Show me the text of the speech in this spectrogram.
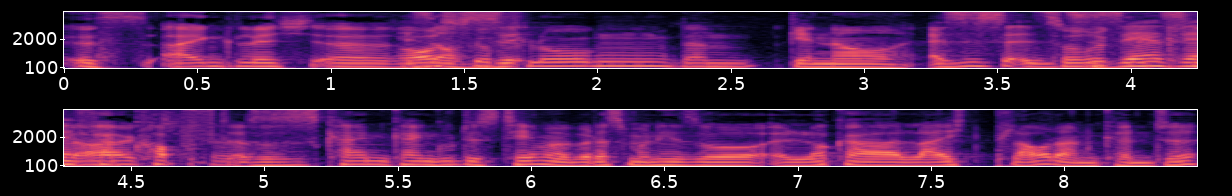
Ist eigentlich äh, rausgeflogen, dann Genau, es ist, es ist sehr, sehr verkopft. Also es ist kein, kein gutes Thema, über das man hier so äh, locker leicht plaudern könnte.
